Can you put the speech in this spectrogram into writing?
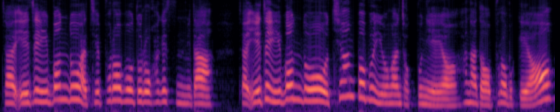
자, 예제 2번도 같이 풀어보도록 하겠습니다. 자, 예제 2번도 치환법을 이용한 적분이에요. 하나 더 풀어볼게요.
